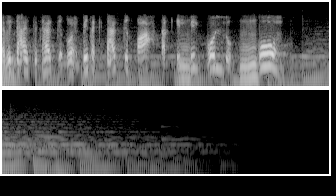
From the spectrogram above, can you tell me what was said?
طب انت عايز تتهجد روح بيتك اتهجد براحتك الليل كله قوم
